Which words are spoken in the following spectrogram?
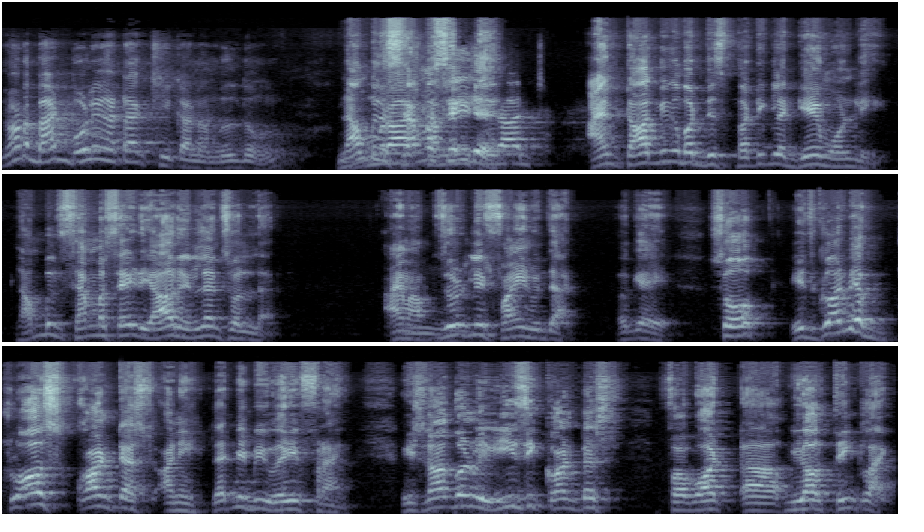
Not a bad bowling attack Chika நம்மளுதும். நம்ம செம side I am talking about this particular game only நம்ம செம்ம சைடு யாரும் இல்லைன்னு சொல்லல I Hmm. Absolutely fine with that okay so it's gonna be a close contest any let me be very frank it's not gonna be easy contest for what we all think like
